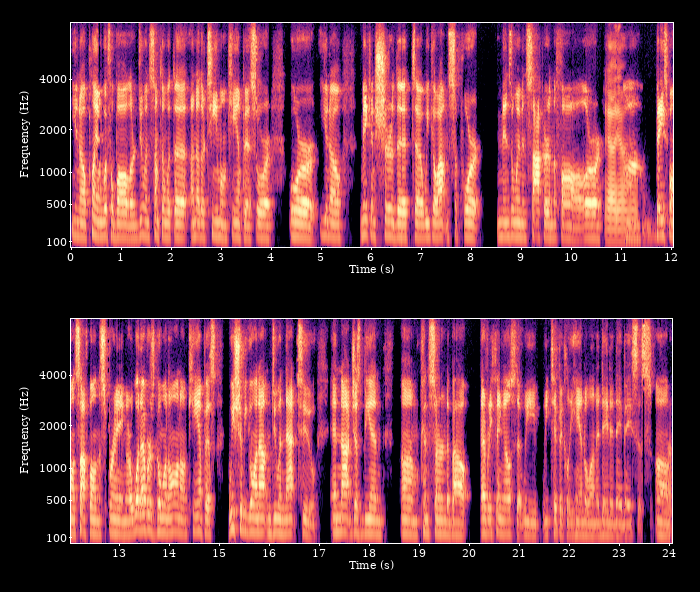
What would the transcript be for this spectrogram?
you know playing wiffle ball or doing something with the another team on campus or or you know making sure that uh, we go out and support men's and women's soccer in the fall or yeah, yeah, um, yeah. baseball and softball in the spring or whatever's going on on campus we should be going out and doing that too and not just being um, concerned about everything else that we we typically handle on a day-to-day basis um, yeah.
